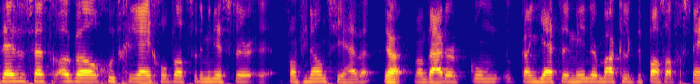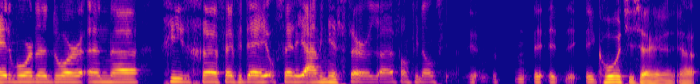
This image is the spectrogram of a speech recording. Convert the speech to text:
heeft D66 ook wel goed geregeld dat ze de minister eh, van Financiën hebben. Ja, Want daardoor kon, kan Jette minder makkelijk de pas afgesneden worden door een eh, gierige VVD of CDA-minister eh, van Financiën. ik, ik, ik hoor het je zeggen, ja.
